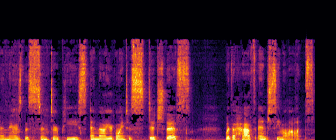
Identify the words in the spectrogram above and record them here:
and there's the center piece and now you're going to stitch this with a half inch seam allowance.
